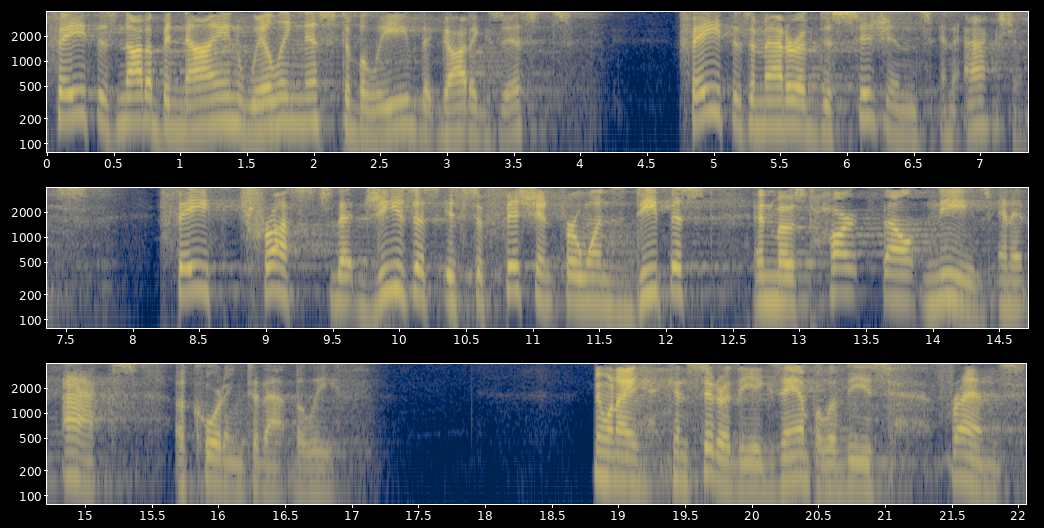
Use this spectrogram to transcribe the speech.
Faith is not a benign willingness to believe that God exists. Faith is a matter of decisions and actions. Faith trusts that Jesus is sufficient for one's deepest and most heartfelt needs, and it acts according to that belief. Now, when I consider the example of these friends,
